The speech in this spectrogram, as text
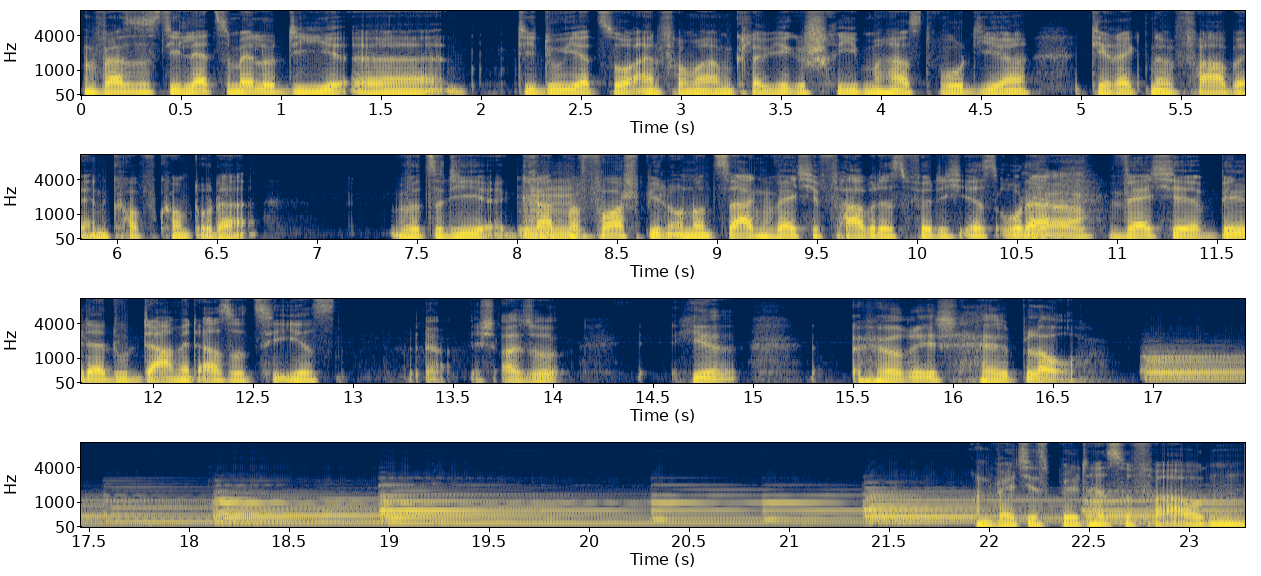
Und was ist die letzte Melodie, äh, die du jetzt so einfach mal am Klavier geschrieben hast, wo dir direkt eine Farbe in den Kopf kommt? Oder würdest du die gerade Mhm. mal vorspielen und uns sagen, welche Farbe das für dich ist? Oder Ja. welche Bilder du damit assoziierst? Ja, ich, also hier höre ich hellblau. Und welches Bild hast du vor Augen,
